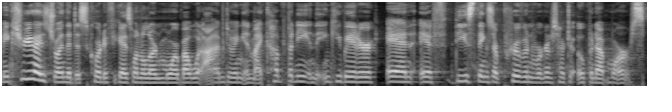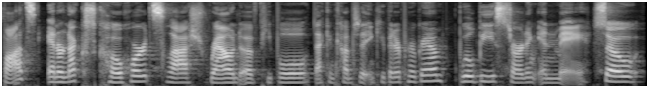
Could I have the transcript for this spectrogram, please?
make sure you guys join the Discord if you guys want to learn more about what I'm doing in my company in the incubator. And if these things are proven, we're going to start to open up more spots. And our next cohort slash round of people that can come to the incubator program will be starting in May. So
